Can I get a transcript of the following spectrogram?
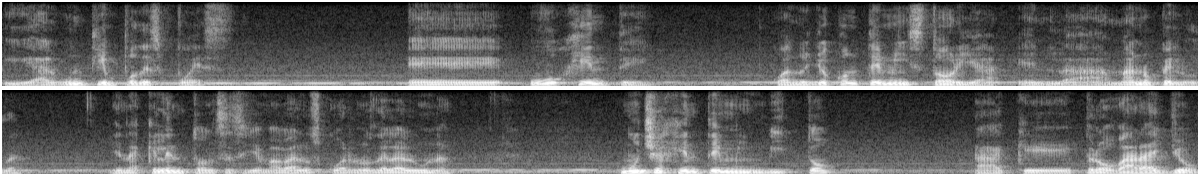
y algún tiempo después, eh, hubo gente, cuando yo conté mi historia en la mano peluda, en aquel entonces se llamaba Los Cuernos de la Luna, mucha gente me invitó a que probara yo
